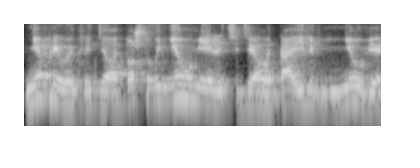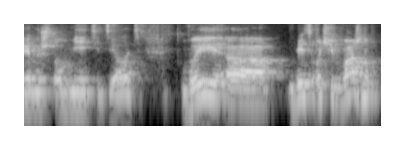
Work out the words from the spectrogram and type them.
не привыкли делать, то, что вы не умеете делать, да, или не уверены, что умеете делать. Вы, э, здесь очень важно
